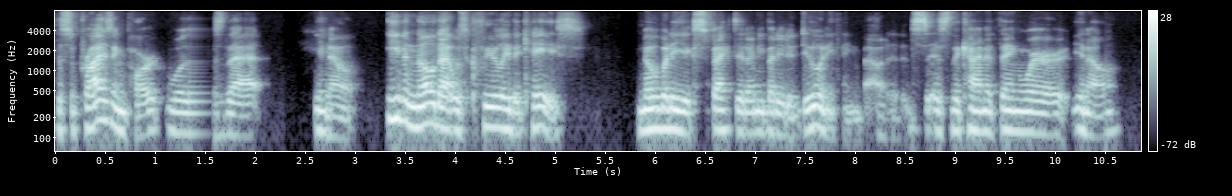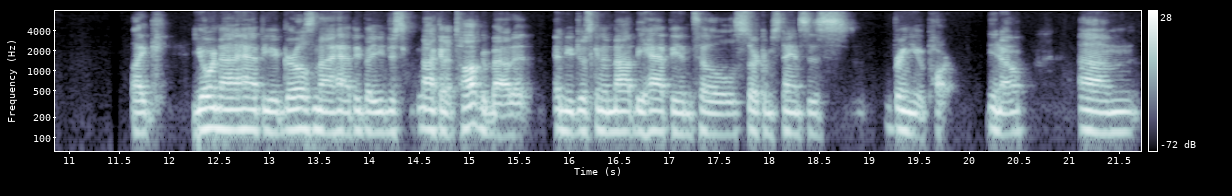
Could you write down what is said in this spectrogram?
the surprising part was that you know even though that was clearly the case nobody expected anybody to do anything about it. It's it's the kind of thing where you know, like you're not happy, your girl's not happy, but you're just not going to talk about it, and you're just going to not be happy until circumstances bring you apart. You know, um,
